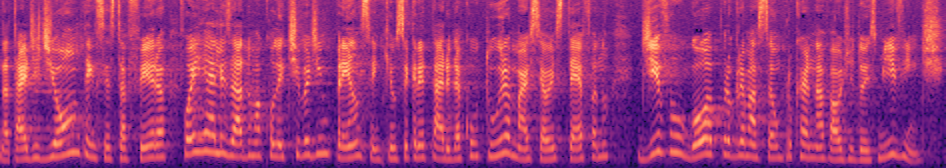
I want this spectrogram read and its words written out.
Na tarde de ontem, sexta-feira, foi realizada uma coletiva de imprensa em que o secretário da Cultura, Marcel Stefano, divulgou a programação para o Carnaval de 2020.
